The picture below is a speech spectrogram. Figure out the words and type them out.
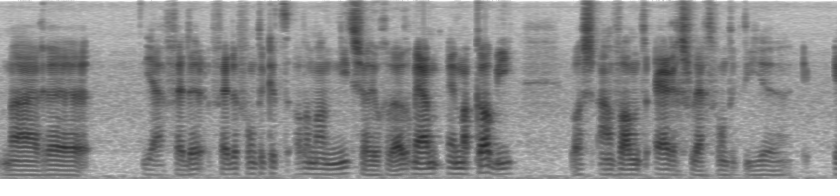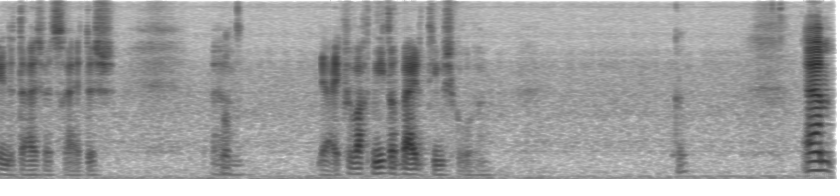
Maar uh, ja, verder, verder vond ik het allemaal niet zo heel geweldig. Maar ja, en Maccabi was aanvallend erg slecht, vond ik die uh, in de thuiswedstrijd. Dus um, ja, ik verwacht niet dat beide teams scoren. Um,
